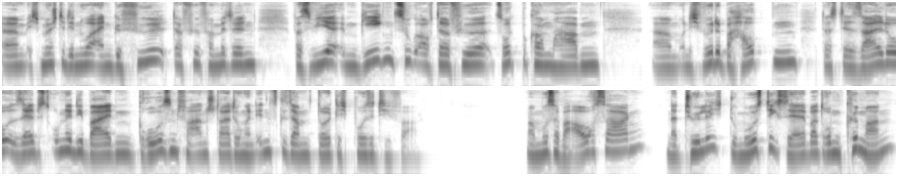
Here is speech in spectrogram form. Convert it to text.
Ähm, ich möchte dir nur ein Gefühl dafür vermitteln, was wir im Gegenzug auch dafür zurückbekommen haben, und ich würde behaupten, dass der Saldo selbst ohne die beiden großen Veranstaltungen insgesamt deutlich positiv war. Man muss aber auch sagen, natürlich, du musst dich selber drum kümmern.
